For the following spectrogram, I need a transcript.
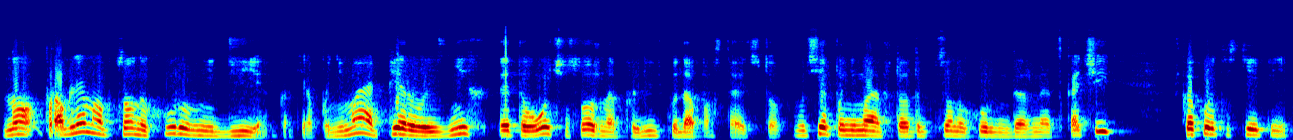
Но проблема опционных уровней две, как я понимаю. Первый из них это очень сложно определить, куда поставить стоп. Мы все понимаем, что от опционных уровней должны отскочить в какой-то степени,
